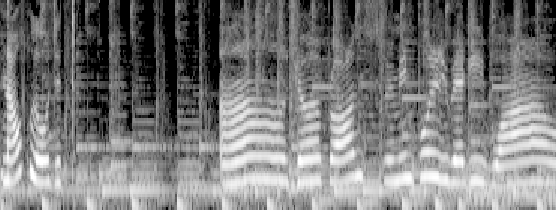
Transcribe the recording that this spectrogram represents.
Now close it. Ah, the prawn swimming pool ready. Wow.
